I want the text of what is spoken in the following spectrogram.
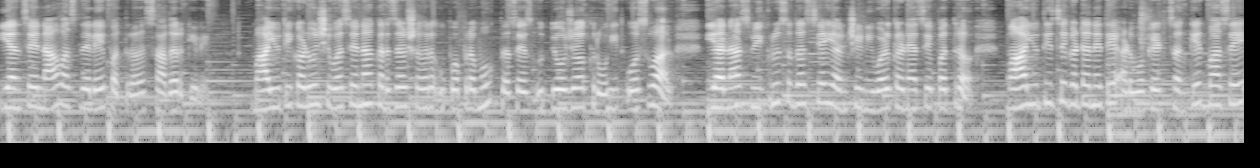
यांचे नाव असलेले पत्र सादर केले. महायुतीकडून शिवसेना कर्जत शहर उपप्रमुख तसेच उद्योजक रोहित ओसवाल यांना स्वीकृत सदस्य यांची निवड करण्याचे पत्र महायुतीचे गटनेते ॲडव्होकेट संकेत भासे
